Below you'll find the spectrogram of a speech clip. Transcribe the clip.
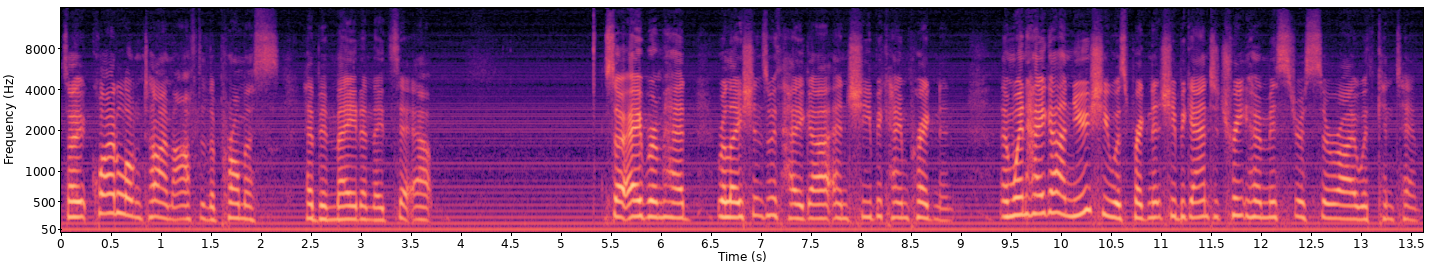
So, quite a long time after the promise had been made and they'd set out. So, Abram had relations with Hagar and she became pregnant. And when Hagar knew she was pregnant, she began to treat her mistress Sarai with contempt.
